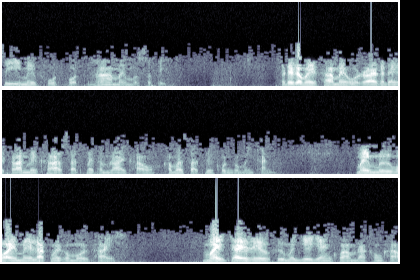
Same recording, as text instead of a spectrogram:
สี่ไม่พูดปดห้าไม่หมดสติก็ได้ก็ไม่ฆ่าไม่โหดร้ายก็ได้การไม่ฆ่าสัตว์ไม่ทำร้ายเขาคำว่าสัตว์หรือคนก็เหมือนกัน ไม่มือไวไม่ลักไม่ขโมยใคร ไม่ใจเร็วคือไม่ยื้อแย่งความรักของเขา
